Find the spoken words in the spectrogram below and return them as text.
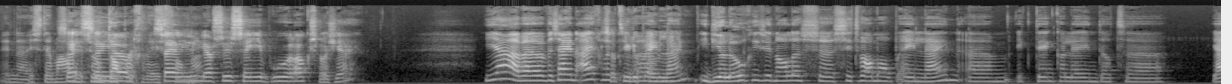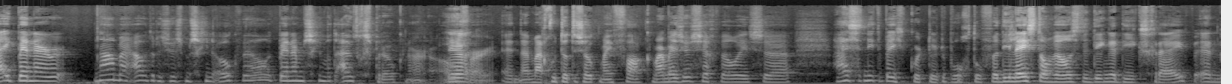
En is het helemaal zijn- niet zo dapper geweest Zijn van me. jouw zus en je broer ook zoals jij? Ja, we, we zijn eigenlijk... Zaten jullie op één ehm, lijn? Ideologisch en alles eh, zitten we allemaal op één lijn. Ehm, ik denk alleen dat... eh, ja, ik ben er... Na mijn oudere zus misschien ook wel. Ik ben er misschien wat uitgesprokener Ja. over. En, eh, maar goed, dat is ook mijn vak. Maar mijn zus zegt wel eens... hij zit niet een beetje kort door de bocht. Of die leest dan wel eens de dingen die ik schrijf. En,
